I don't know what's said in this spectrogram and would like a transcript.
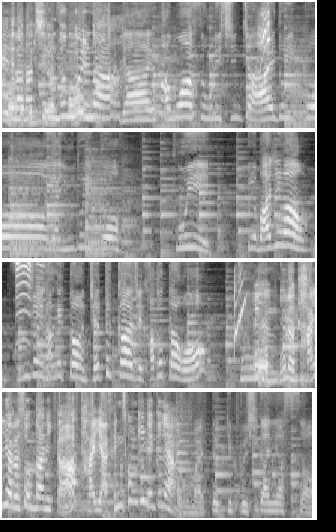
얘들아 나 지금. 눈물 나 야 이거 다 모았어 우리 진짜 R도 있고 야 U도 있고 V 그리고 마지막 굉장히 강했던 Z까지 가뒀다고? 얘는 무려 다이아를 쏜다니까 다이아 생성기네 그냥 정말 뜻깊은 시간이었어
